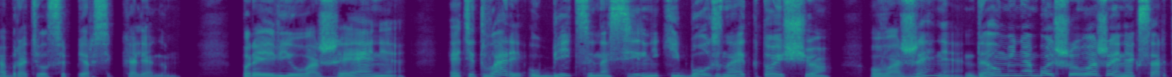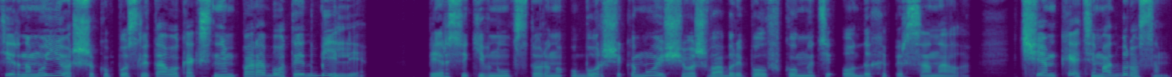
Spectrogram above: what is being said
обратился Перси к коллегам. «Прояви уважение. Эти твари — убийцы, насильники и бог знает кто еще. Уважение? Да у меня больше уважения к сортирному ёршику после того, как с ним поработает Билли». Перси кивнул в сторону уборщика, моющего шваброй пол в комнате отдыха персонала. «Чем к этим отбросам?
